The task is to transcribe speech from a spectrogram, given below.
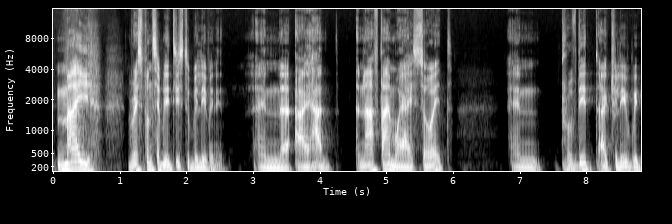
my responsibility is to believe in it. And uh, I had enough time where I saw it and proved it actually with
